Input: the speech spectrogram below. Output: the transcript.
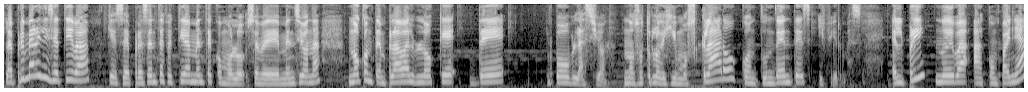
La primera iniciativa que se presenta efectivamente, como lo, se me menciona, no contemplaba el bloque de población. Nosotros lo dijimos claro, contundentes y firmes. El PRI no iba a acompañar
